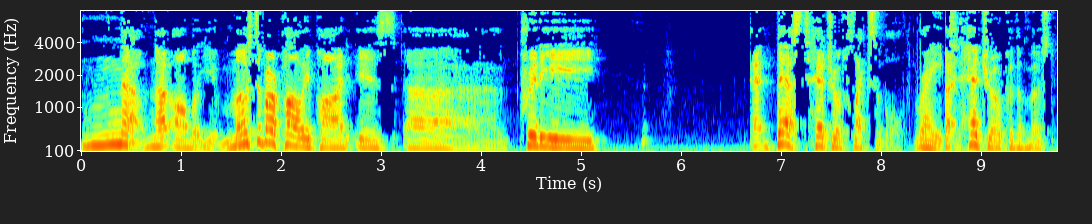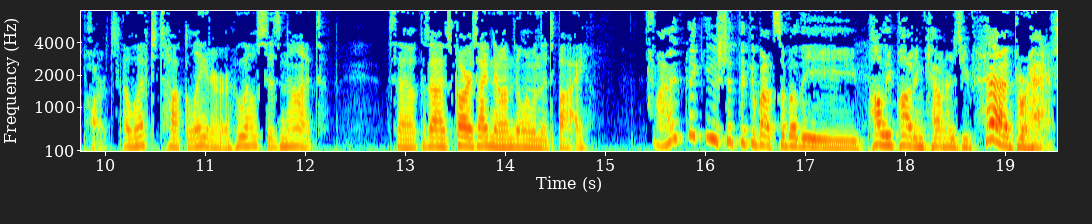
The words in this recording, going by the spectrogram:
No, not all but you. Most of our polypod is uh, pretty, at best, heteroflexible, Right. but hetero for the most part. Oh, we'll have to talk later. Who else is not? So, because as far as I know, I'm the only one that's bi. I think you should think about some of the polypod encounters you've had, perhaps.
